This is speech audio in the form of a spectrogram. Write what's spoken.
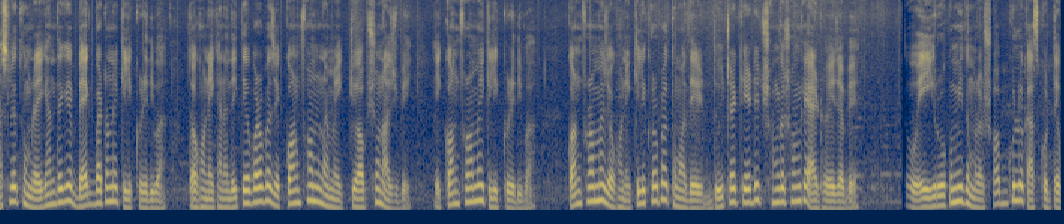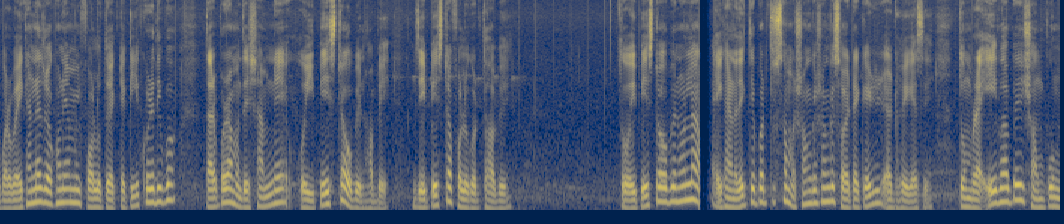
আসলে তোমরা এখান থেকে ব্যাক বাটনে ক্লিক করে দিবা। তখন এখানে দেখতে পারবে যে কনফার্ম নামে একটি অপশন আসবে। এই কনফার্মে ক্লিক করে দিবা। কনফার্মে যখনই ক্লিক করবে, তোমাদের দুইটা ক্রেডিট সঙ্গে সঙ্গে অ্যাড হয়ে যাবে। তো এইরকমই তোমরা সবগুলো কাজ করতে পারবে। এখানে যখনই আমি ফলোতে একটা ক্লিক করে দিব, তারপর আমাদের সামনে ওই পেজটা ওপেন হবে যে পেজটা ফলো করতে হবে। তো এই পেজটা ওপেন হলে এখানে দেখতে পারতেছো আমার সঙ্গে সঙ্গে ছয়টা ক্রেডিট অ্যাড হয়ে গেছে। তোমরা এইভাবে সম্পূর্ণ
